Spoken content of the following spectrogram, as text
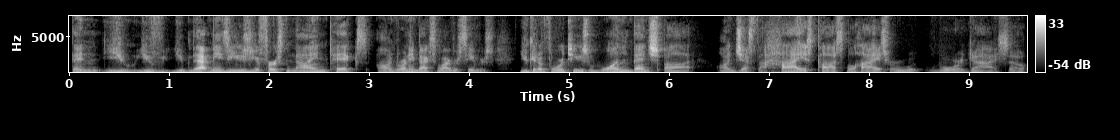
then you you've you that means you use your first nine picks on running backs and wide receivers. You can afford to use one bench spot on just the highest possible, highest reward guy. So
